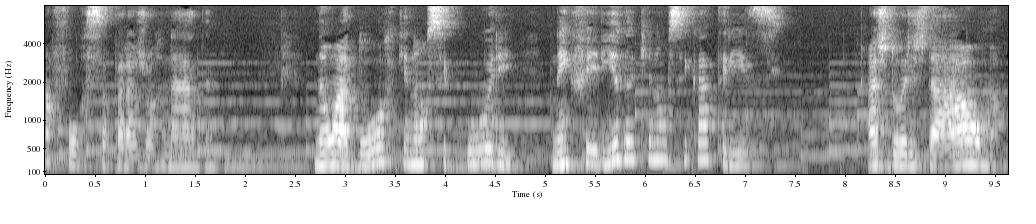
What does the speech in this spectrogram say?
a força para a jornada. Não há dor que não se cure, nem ferida que não cicatrize. As dores da alma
